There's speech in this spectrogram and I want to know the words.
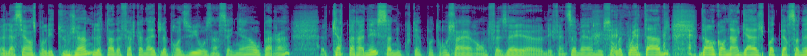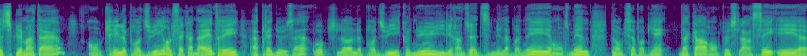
euh, la science pour les tout jeunes, le temps de faire connaître le produit aux enseignants, aux parents. Euh, quatre par année, ça nous coûtait pas trop cher. On le faisait euh, les fins de semaine ou sur le coin de table. Donc, on n'engage pas de personnel supplémentaire on crée le produit, on le fait connaître et après deux ans, oups, là, le produit est connu, il est rendu à 10 000 abonnés, 11 000, donc ça va bien. D'accord, on peut se lancer et... Euh,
